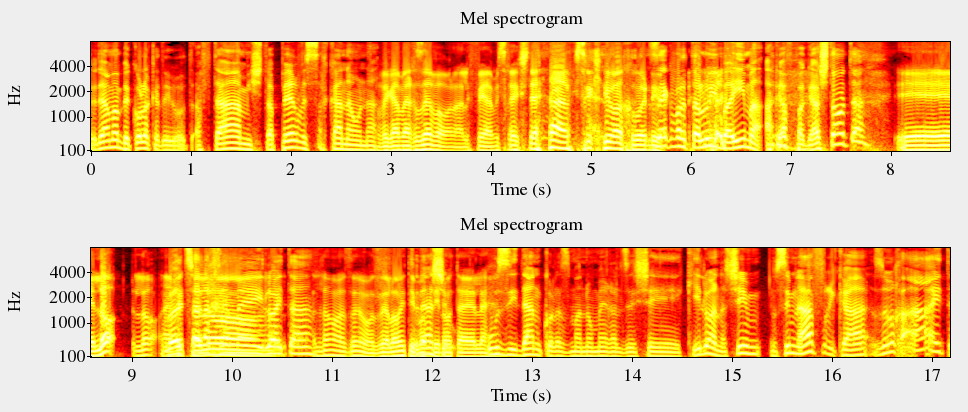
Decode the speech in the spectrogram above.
אתה יודע מה? בכל הקטגוריות. הפתעה, משתפר ושחקן העונה. וגם מאכזב העונה, לפי המשחק, שתי המשחקים האחרונים. זה כבר תלוי באימא. אגב, פגשת אותה? אה, לא, לא. לא יצא לכם, אה, היא לא הייתה... לא, זהו, זה לא הייתי אתה יודע במדינות האלה. עוזי דן כל הזמן אומר על זה, שכאילו אנשים נוסעים לאפריקה, אז הוא אומר לך, אה, היית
